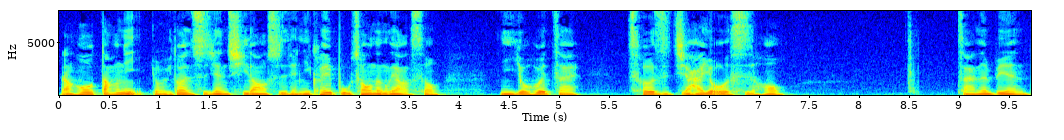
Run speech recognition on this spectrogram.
然后当你有一段时间七到十天，你可以补充能量的时候，你又会在车子加油的时候，在那边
